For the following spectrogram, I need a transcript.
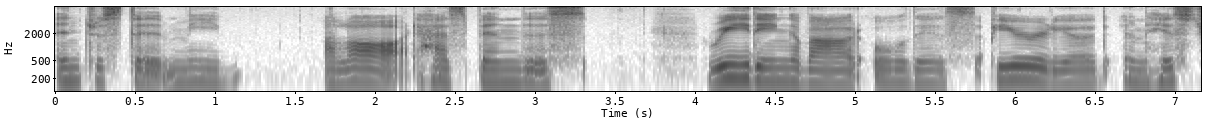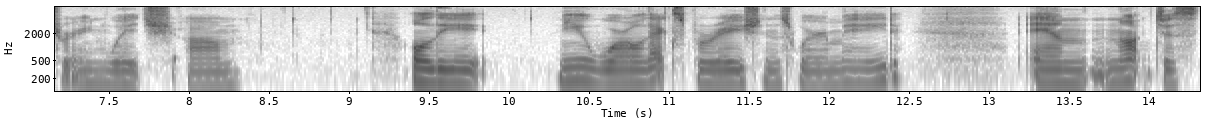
interested me a lot has been this reading about all this period in history in which um, all the new world explorations were made and not just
